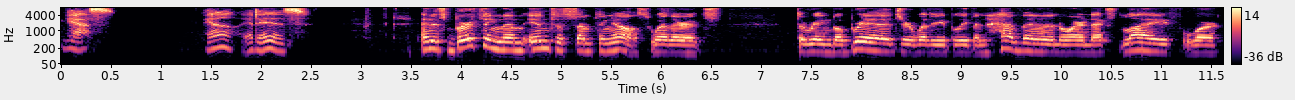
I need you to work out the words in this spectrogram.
Yes. Yeah, it is. And it's birthing them into something else, whether it's the Rainbow Bridge, or whether you believe in heaven or a next life or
